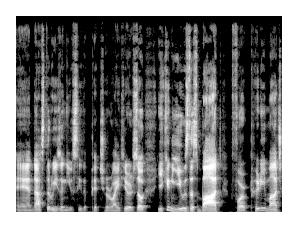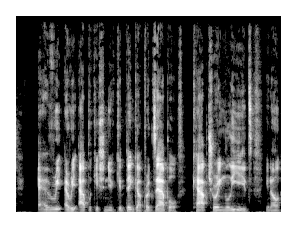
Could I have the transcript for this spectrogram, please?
and that's the reason you see the picture right here. So you can use this bot for pretty much every every application you can think of. For example, capturing leads, you know,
